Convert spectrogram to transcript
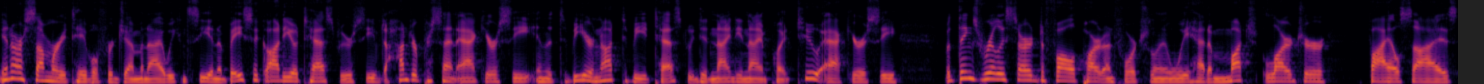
In our summary table for Gemini, we can see in a basic audio test, we received 100% accuracy. In the to be or not to be test, we did 99.2 accuracy. But things really started to fall apart, unfortunately. We had a much larger file size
